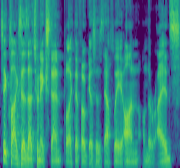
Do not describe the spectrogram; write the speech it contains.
Six Flags does that to an extent, but like the focus is definitely on on the rides.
